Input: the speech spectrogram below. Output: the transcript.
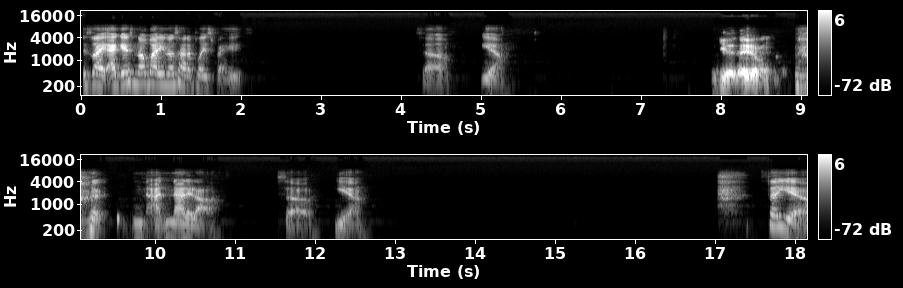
It's like I guess nobody knows how to play spades. So yeah. Yeah, they don't. not not at all. So yeah. So yeah.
